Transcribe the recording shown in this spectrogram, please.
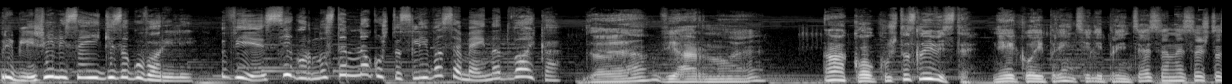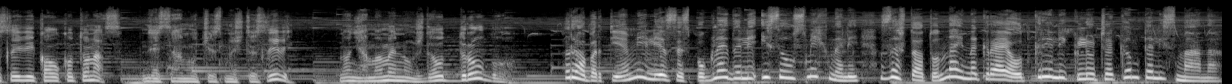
приближили се и ги заговорили. Вие сигурно сте много щастлива семейна двойка. Да, вярно е. А колко щастливи сте! Никой принц или принцеса не са щастливи колкото нас. Не само, че сме щастливи, но нямаме нужда от друго. Робърт и Емилия се спогледали и се усмихнали, защото най-накрая открили ключа към талисмана.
